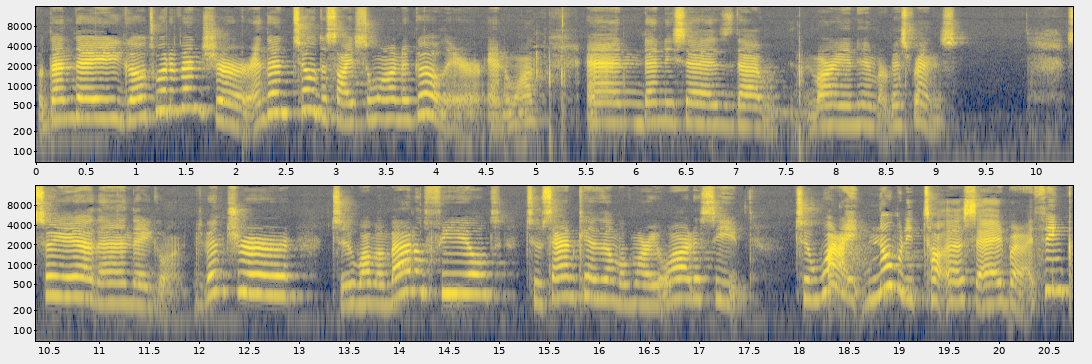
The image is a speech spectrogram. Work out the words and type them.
But then they go to an adventure, and then Toad decides to want to go there and want, and then he says that Mario and him are best friends. So yeah, then they go on adventure to Bob-omb Battlefield, to Sand Kingdom of Mario Odyssey, to what I nobody uh, said, but I think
